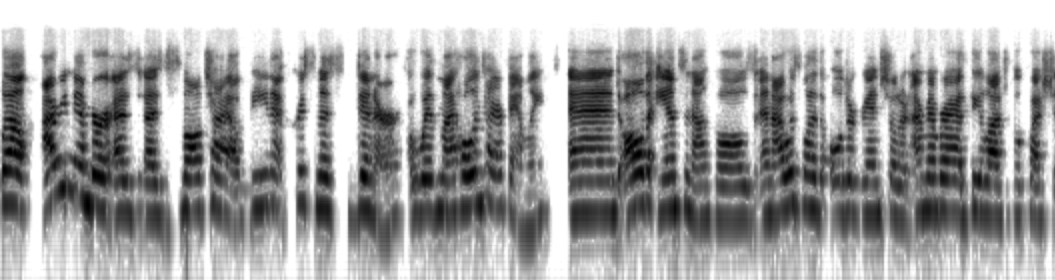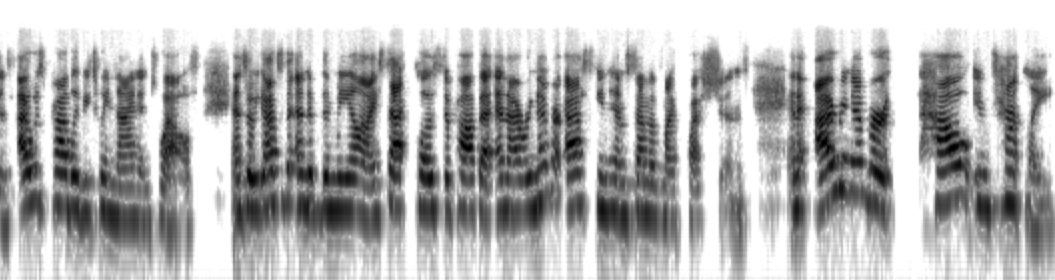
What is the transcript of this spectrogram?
Well, I remember as, a small child being at Christmas dinner with my whole entire family and all the aunts and uncles. And I was one of the older grandchildren. I remember I had theological questions. I was probably between nine and 12. And so we got to the end of the meal and I sat close to Papa and I remember asking him some of my questions. And I remember how intently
